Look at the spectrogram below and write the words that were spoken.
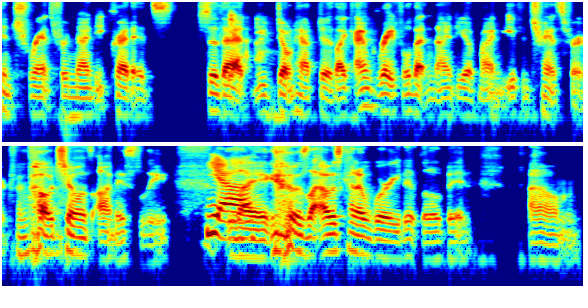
can transfer 90 credits so that you don't have to like i'm grateful that 90 of mine even transferred from bob jones honestly Yeah. like i was like i was kind of worried a little bit um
